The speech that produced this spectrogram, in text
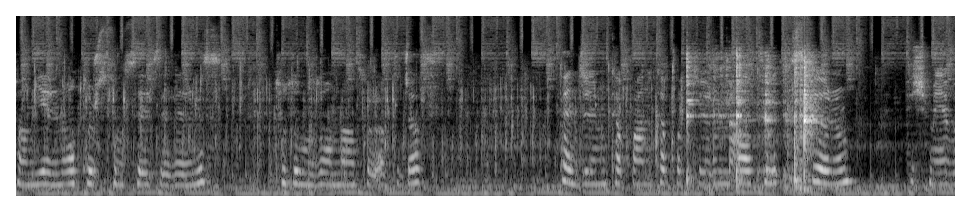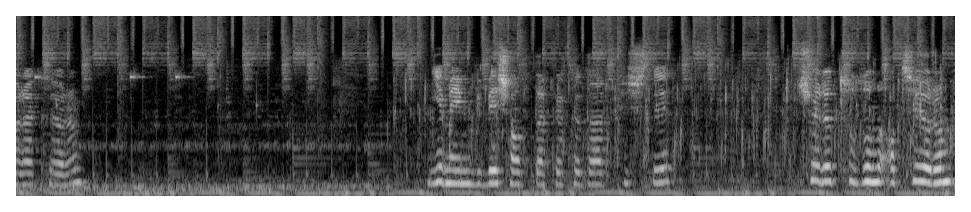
tam yerine otursun sebzelerimiz. Tuzumuzu ondan sonra atacağız. Tenceremin kapağını kapatıyorum ve altını kısıyorum. Pişmeye bırakıyorum. Yemeğim bir 5-6 dakika kadar pişti. Şöyle tuzunu atıyorum.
